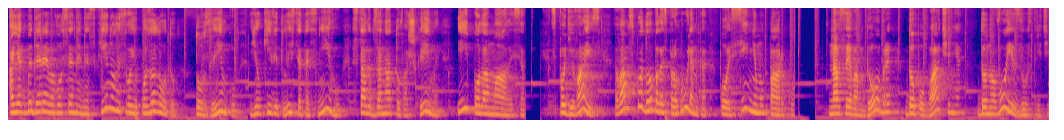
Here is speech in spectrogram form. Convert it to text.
А якби дерева восени не скинули свою позолоту, то взимку гілки від листя та снігу стали б занадто важкими і поламалися. Сподіваюсь, вам сподобалась прогулянка по осінньому парку. На все вам добре, до побачення, до нової зустрічі!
